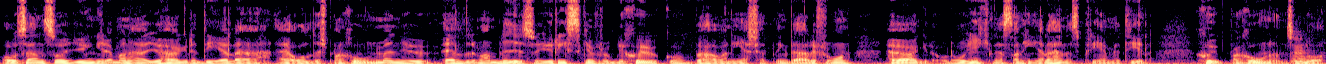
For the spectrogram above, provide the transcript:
Och sen så ju yngre man är ju högre del är, är ålderspension. Men ju äldre man blir så är risken för att bli sjuk och behöva en ersättning därifrån högre. Och då gick nästan hela hennes premie till sjukpensionen. Som då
